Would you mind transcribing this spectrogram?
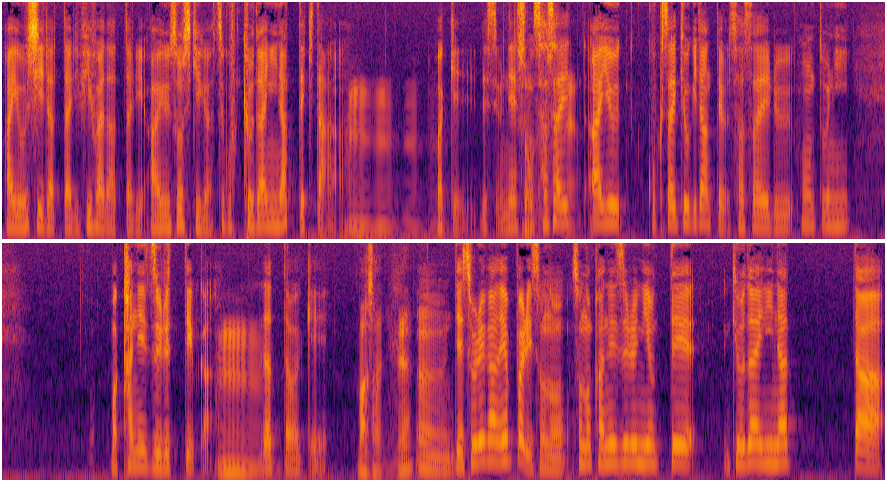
あ、IOC だったり FIFA だったりああいう組織がすごく巨大になってきたわけですよね、その支えああいう国際競技団体を支える本当に、まあ、金づるっていうか、うん。だったわけ、まさにね。うん、でそれがやっぱりそのその金づるによって巨大になった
